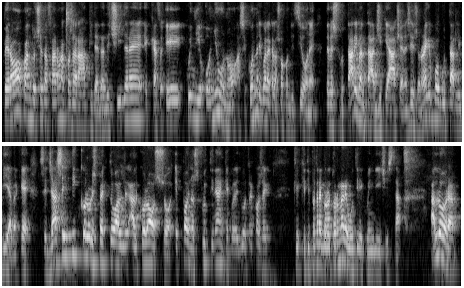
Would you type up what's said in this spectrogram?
però quando c'è da fare una cosa rapida e da decidere, e, cazzo, e, quindi ognuno, a seconda di quella che è la sua condizione, deve sfruttare i vantaggi che ha, cioè nel senso non è che può buttarli via, perché se già sei piccolo rispetto al, al colosso e poi non sfrutti neanche quelle due o tre cose che, che ti potrebbero tornare utili, quindi ci sta. Allora,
